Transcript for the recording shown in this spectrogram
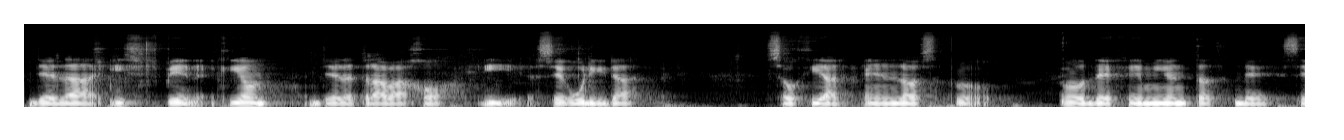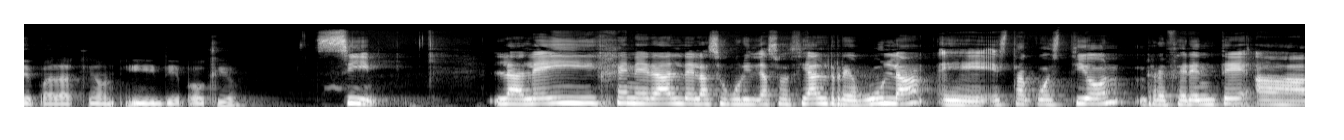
de la inspección del trabajo y seguridad social en los procedimientos de separación y divorcio? Sí, la Ley General de la Seguridad Social regula eh, esta cuestión referente a,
